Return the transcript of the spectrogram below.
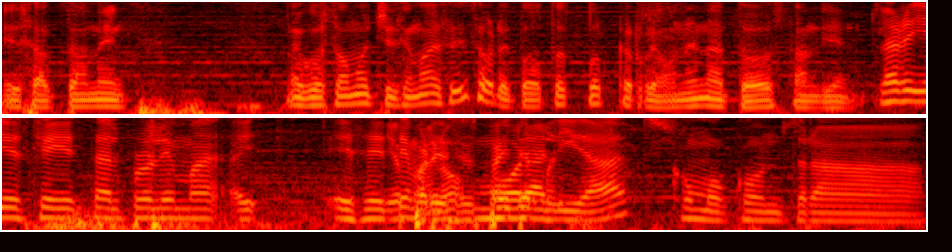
exactamente. Me gusta muchísimo eso y sobre todo pues porque reúnen a todos también. Claro, y es que ahí está el problema, eh, ese tema, ¿no? Moralidad como contra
